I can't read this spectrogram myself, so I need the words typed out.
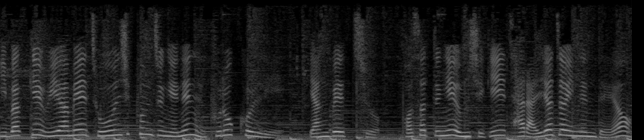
이 밖에 위암에 좋은 식품 중에는 브로콜리, 양배추, 버섯 등의 음식이 잘 알려져 있는데요.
